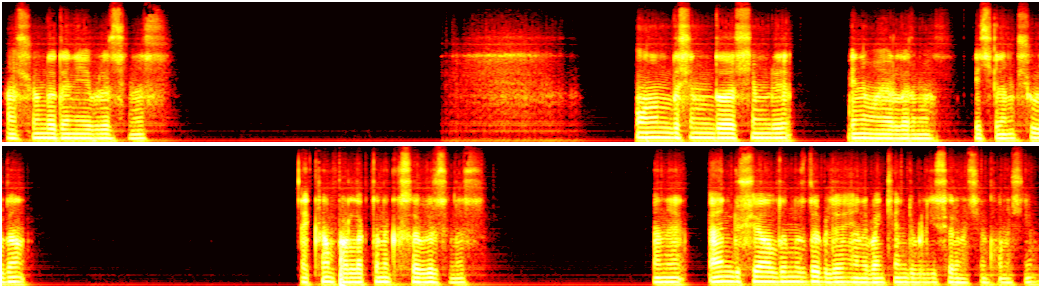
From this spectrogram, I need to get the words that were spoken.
Ha, şunu da deneyebilirsiniz. Onun dışında şimdi benim ayarlarımı geçelim. Şuradan ekran parlaklığını kısabilirsiniz. Yani en düşüğe aldığınızda bile yani ben kendi bilgisayarım için konuşayım.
